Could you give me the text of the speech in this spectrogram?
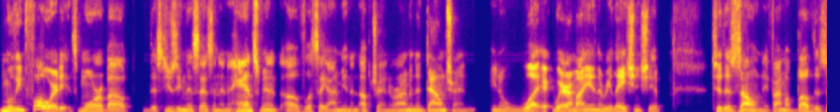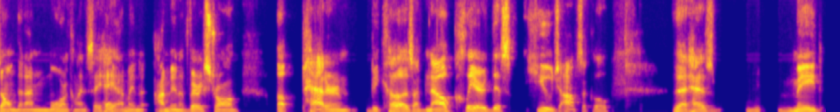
moving forward, it's more about this using this as an enhancement of let's say I'm in an uptrend or I'm in a downtrend. You know, what where am I in the relationship to the zone? If I'm above the zone, then I'm more inclined to say, hey, I'm in I'm in a very strong up pattern because I've now cleared this huge obstacle that has made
